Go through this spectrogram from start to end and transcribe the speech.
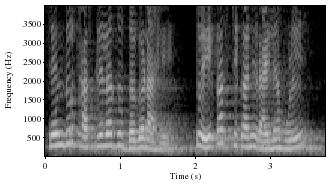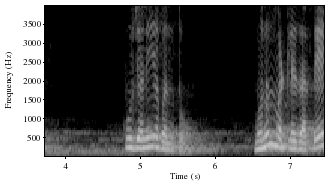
सेंदूर फासलेला जो दगड आहे तो एकाच ठिकाणी राहिल्यामुळे पूजनीय बनतो. म्हणून म्हटले जाते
